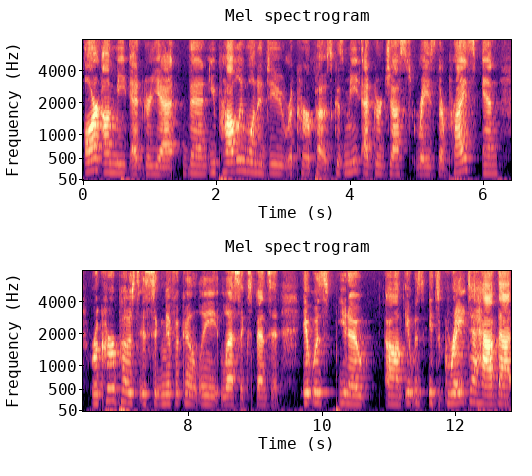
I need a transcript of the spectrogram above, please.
aren't on Meet Edgar yet, then you probably want to do Recur Post because Meet Edgar just raised their price and Recur Post is significantly less expensive. It was, you know, um, it was. It's great to have that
